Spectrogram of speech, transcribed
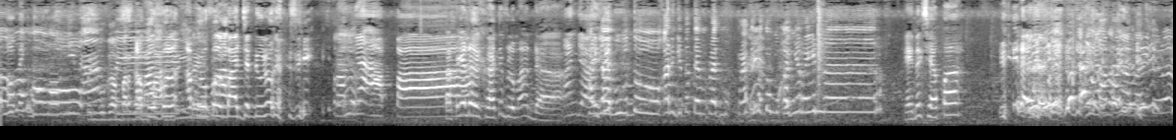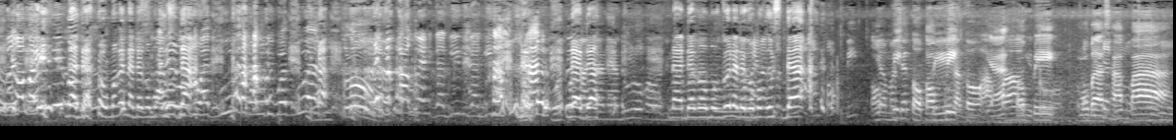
Topik ngomongin Pengen apa? gue gampar-gampar. Approval, approval budget dulu gak sih? Stratnya apa? Tapi kan dari kreatif belum ada. Anjay. kan nggak butuh kan kita template kreatif itu bukannya Rainer Kayaknya siapa? Iya, Lu ngapain sih? nada nada ngomong terlalu usda. dibuat buat terlalu dibuat buat Lo. Suka gue, gak gini, gak gini. Nada kalau nada ngomong gue nada ngomong usda. Iya, maksudnya topik, atau apa topik. Mau bahas apa?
